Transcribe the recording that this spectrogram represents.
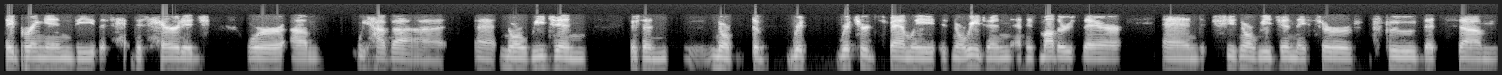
they bring in the this this heritage where um, we have a, a Norwegian. There's a Nor, the Rich, Richard's family is Norwegian, and his mother's there, and she's Norwegian. They serve food that's um,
